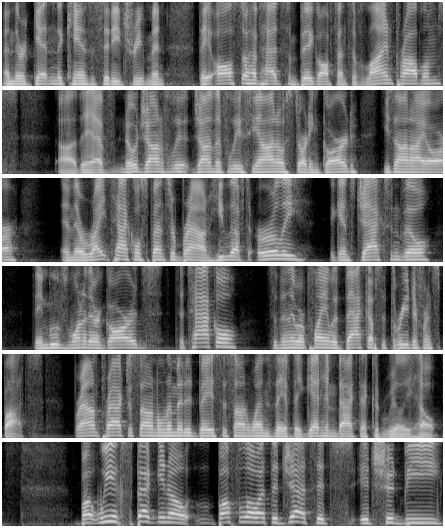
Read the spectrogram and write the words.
and they're getting the Kansas City treatment. They also have had some big offensive line problems. Uh, they have no John Fel- Jonathan Feliciano starting guard. He's on IR. And their right tackle, Spencer Brown, he left early against Jacksonville. They moved one of their guards to tackle. So then they were playing with backups at three different spots. Brown practice on a limited basis on Wednesday. If they get him back, that could really help. But we expect, you know, Buffalo at the Jets, it's it should be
